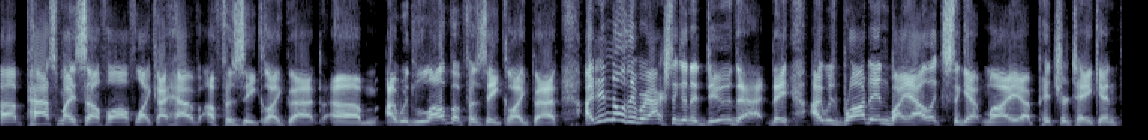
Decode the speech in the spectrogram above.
uh, pass myself off like I have a physique like that. Um, I would love a physique like that. I didn't know they were actually going to do that. They, I was brought in by Alex to get my uh, picture taken.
